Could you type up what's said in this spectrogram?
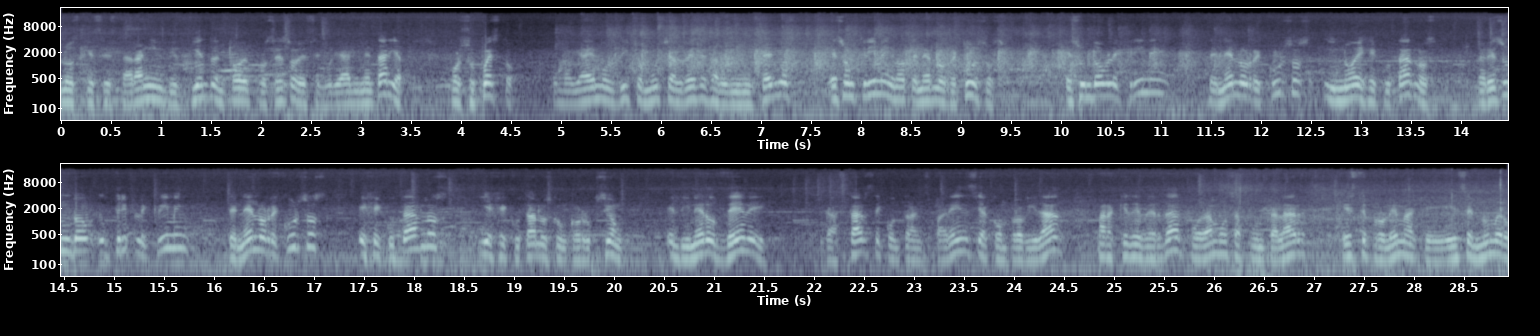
los que se estarán invirtiendo en todo el proceso de seguridad alimentaria. Por supuesto, como ya hemos dicho muchas veces a los ministerios, es un crimen no tener los recursos. Es un doble crimen tener los recursos y no ejecutarlos. Pero es un, un triple crimen tener los recursos, ejecutarlos y ejecutarlos con corrupción. El dinero debe gastarse con transparencia, con probidad, para que de verdad podamos apuntalar este problema que es el número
